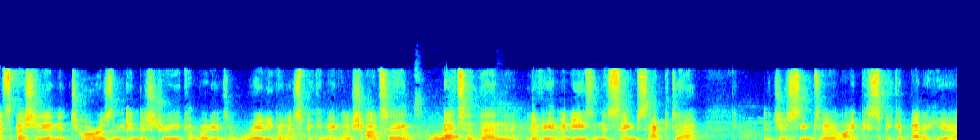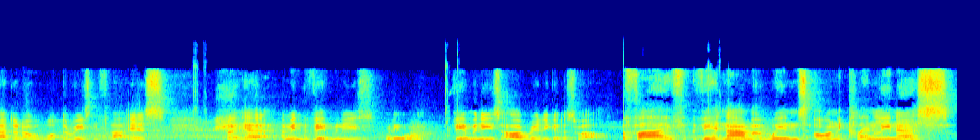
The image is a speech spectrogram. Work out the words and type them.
especially in the tourism industry cambodians are really good at speaking english. I would say better than the vietnamese in the same sector. They just seem to like speak it better here. I don't know what the reason for that is. But yeah i mean the vietnamese what do you want? Vietnamese are really good as well. Number five vietnam wins on cleanliness.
